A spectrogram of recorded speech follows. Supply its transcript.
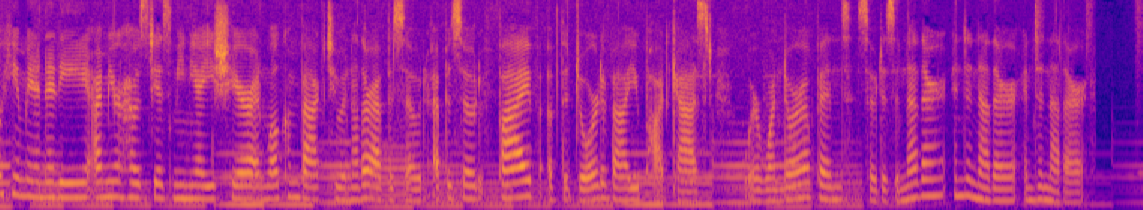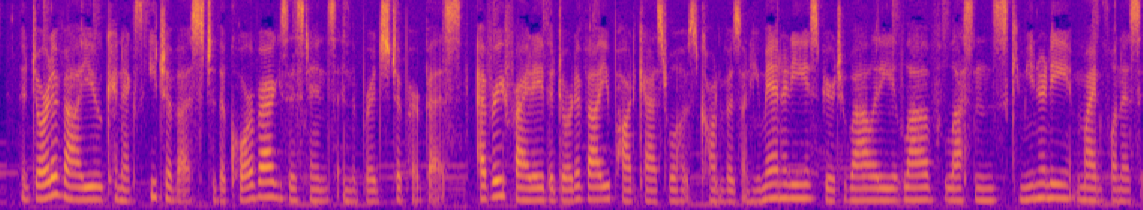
Hello, humanity. I'm your host, Yasmin Yaish here, and welcome back to another episode, episode five of the Door to Value podcast, where one door opens, so does another, and another, and another. The Door to Value connects each of us to the core of our existence and the bridge to purpose. Every Friday, the Door to Value podcast will host convos on humanity, spirituality, love, lessons, community, mindfulness,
